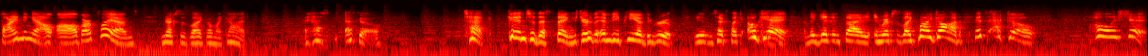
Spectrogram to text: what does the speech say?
finding out all of our plans? Rex is like, oh my god, it has to be Echo. Tech, get into this thing, because you're the MVP of the group. And Tech's like, okay. And they get inside, and Rex is like, my god, it's Echo! Holy shit!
